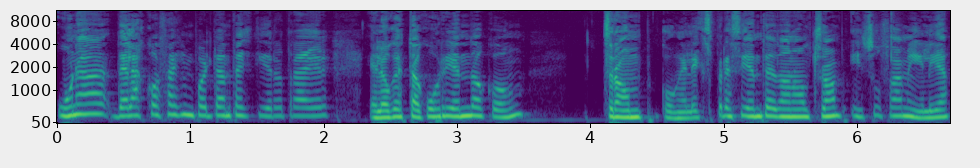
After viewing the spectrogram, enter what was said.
Una de las cosas importantes que quiero traer es lo que está ocurriendo con Trump, con el expresidente Donald Trump y su familia,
